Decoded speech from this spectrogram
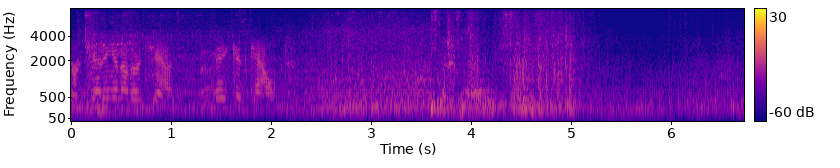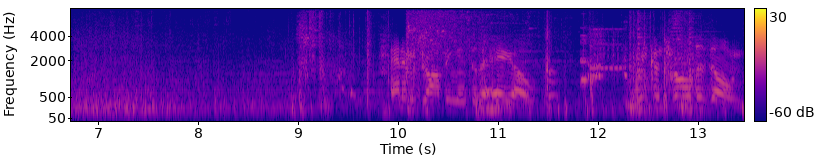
You're getting another chance. Make it count. Enemy dropping into the AO. We control the zone.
